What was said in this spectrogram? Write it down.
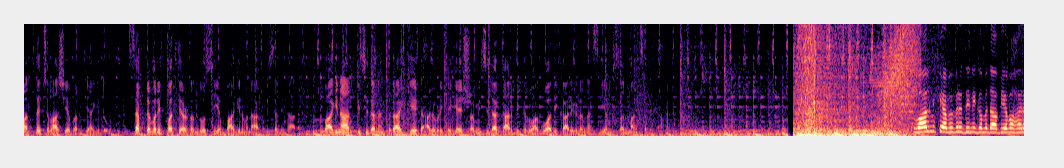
ಮತ್ತೆ ಜಲಾಶಯ ಭರ್ತಿಯಾಗಿದ್ದು, ಸೆಪ್ಟೆಂಬರ್ ಇಪ್ಪತ್ತೆರಡರಂದು ಸಿಎಂ ಬಾಗಿನವನ್ನು ಅರ್ಪಿಸಲಿದ್ದಾರೆ. ಬಾಗಿನ ಅರ್ಪಿಸಿದ ನಂತರ ಗೇಟ್ ಅಳವಡಿಕೆಗೆ ಶ್ರಮಿಸಿದ ಕಾರ್ಮಿಕರು ಹಾಗೂ ಅಧಿಕಾರಿಗಳನ್ನು ಸಿಎಂ ಸನ್ಮಾನಿಸಲಿದ್ದಾರೆ. ವಾಲ್ಮೀಕಿ ಅಭಿವೃದ್ಧಿ ನಿಗಮದ ವ್ಯವಹಾರ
